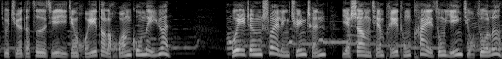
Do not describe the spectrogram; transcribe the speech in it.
就觉得自己已经回到了皇宫内院。魏征率领群臣也上前陪同太宗饮酒作乐。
